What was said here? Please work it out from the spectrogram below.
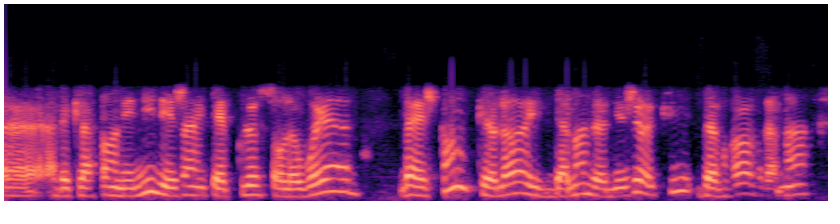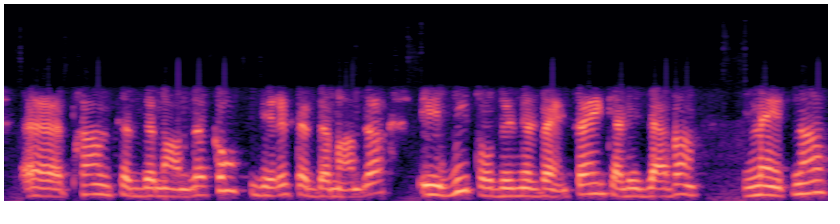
euh, avec la pandémie, les gens étaient plus sur le web. Ben, je pense que là, évidemment, le DGEQ devra vraiment euh, prendre cette demande-là, considérer cette demande-là, et oui, pour 2025, aller de l'avant. Maintenant,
